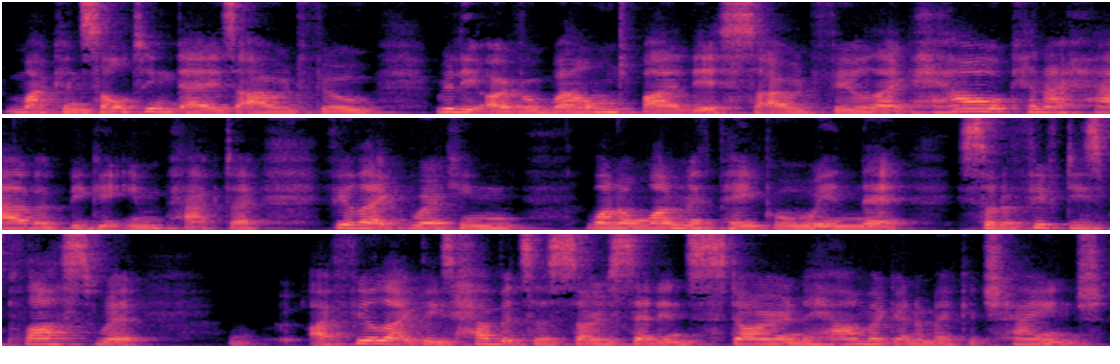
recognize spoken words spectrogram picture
my consulting days, I would feel really overwhelmed by this. I would feel like, how can I have a bigger impact? I feel like working one on one with people in their sort of 50s plus, where I feel like these habits are so set in stone. How am I going to make a change?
